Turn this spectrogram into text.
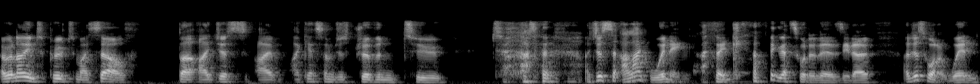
I've got nothing to prove to myself, but I just, I, I guess I'm just driven to, to I just, I like winning. I think, I think that's what it is. You know, I just want to win,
